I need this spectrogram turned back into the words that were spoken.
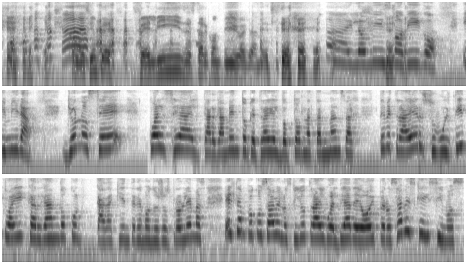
Como siempre, feliz de estar contigo, Janet. Ay, lo mismo digo. Y mira, yo no sé cuál sea el cargamento que trae el doctor Nathan Mansbach. Debe traer su bultito ahí cargando con cada quien tenemos nuestros problemas. Él tampoco sabe los que yo traigo el día de hoy, pero ¿sabes qué hicimos?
